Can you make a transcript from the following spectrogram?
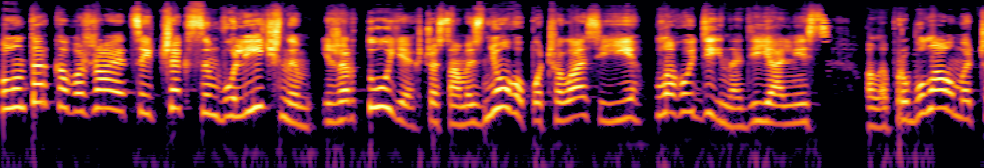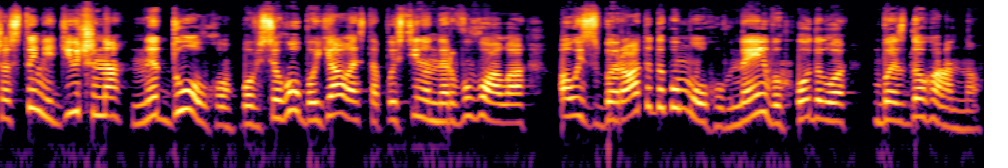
Волонтерка вважає цей чек символічним і жартує, що саме з нього почалась її благодійна діяльність. Але пробула у медчастині дівчина недовго, бо всього боялась та постійно нервувала. А ось збирати допомогу в неї виходило бездоганно.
